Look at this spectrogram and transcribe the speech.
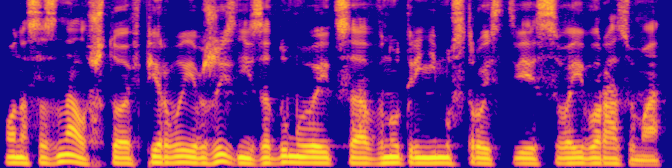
Он осознал, что впервые в жизни задумывается о внутреннем устройстве своего разума,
